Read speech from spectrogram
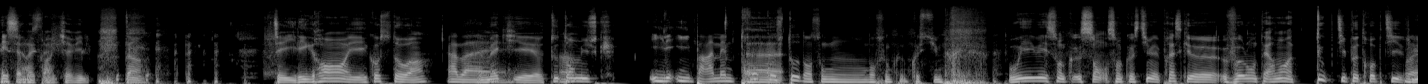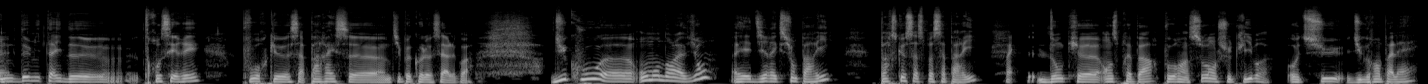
Et, Et c'est vrai qu'Henri Cavill, putain. Il est grand et costaud hein. Ah bah. Le mec il est euh, tout en hein. muscle. Il, il paraît même trop Euh, costaud dans son, dans son co- costume. Oui, oui, son, son, son costume est presque volontairement un tout petit peu trop petit, Ouais. une demi-taille de trop serrée pour que ça paraisse euh, un petit peu colossal, quoi. Du coup, euh, on monte dans l'avion et direction Paris parce que ça se passe à Paris. Ouais. Donc, euh, on se prépare pour un saut en chute libre au-dessus du Grand Palais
